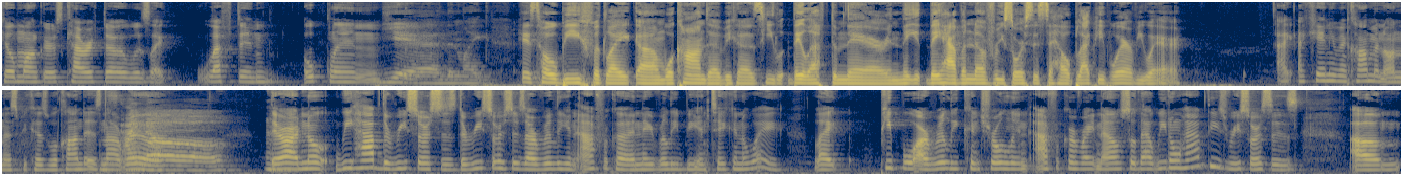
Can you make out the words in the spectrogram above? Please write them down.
Killmonger's character was like left in Oakland. Yeah, and then like his whole beef with like um, Wakanda because he they left him there, and they they have enough resources to help Black people everywhere. I, I can't even comment on this because Wakanda is not real. There are no, we have the resources. The resources are really in Africa and they really being taken away. Like, people are really controlling Africa right now so that we don't have these resources. Um,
